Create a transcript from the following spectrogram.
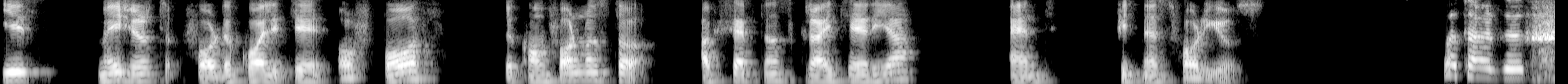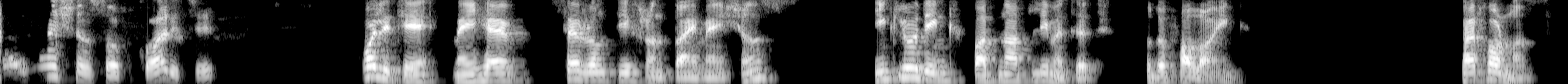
is measured for the quality of both the conformance to acceptance criteria and fitness for use. What are the dimensions of quality? Quality may have several different dimensions, including but not limited to the following. Performance.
